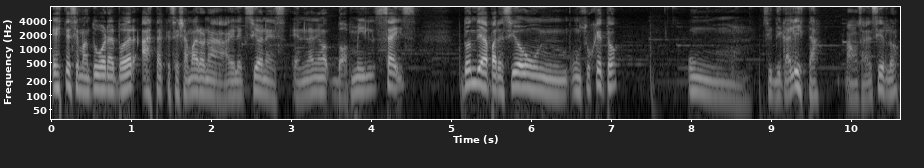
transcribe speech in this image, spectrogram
Este se mantuvo en el poder hasta que se llamaron a elecciones en el año 2006, donde apareció un, un sujeto, un sindicalista, vamos a decirlo,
